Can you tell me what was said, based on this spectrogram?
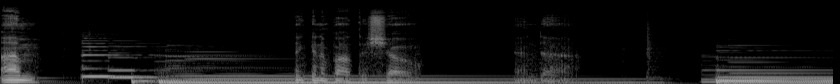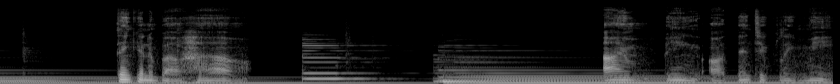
I'm thinking about the show, and uh, thinking about how I'm being authentically me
